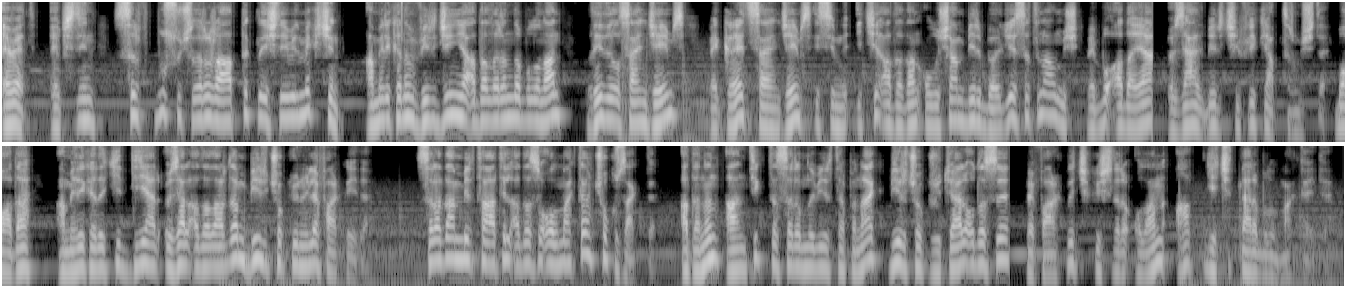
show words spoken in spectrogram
Evet, Epstein sırf bu suçları rahatlıkla işleyebilmek için Amerika'nın Virginia adalarında bulunan Little St. James ve Great St. James isimli iki adadan oluşan bir bölge satın almış ve bu adaya özel bir çiftlik yaptırmıştı. Bu ada Amerika'daki diğer özel adalardan birçok yönüyle farklıydı. Sıradan bir tatil adası olmaktan çok uzaktı. Adanın antik tasarımlı bir tapınak, birçok ritüel odası ve farklı çıkışları olan alt geçitler bulunmaktaydı.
